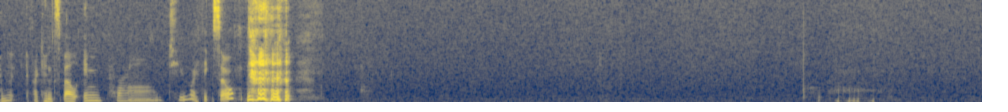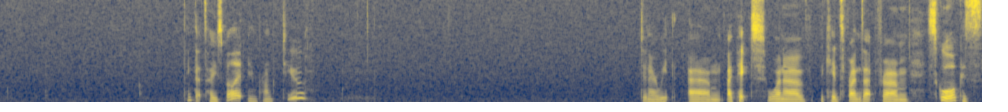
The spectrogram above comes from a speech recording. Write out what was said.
if I can spell impromptu, I think so. think that's how you spell it, impromptu. Dinner. We um, I picked one of the kids' friends up from school because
